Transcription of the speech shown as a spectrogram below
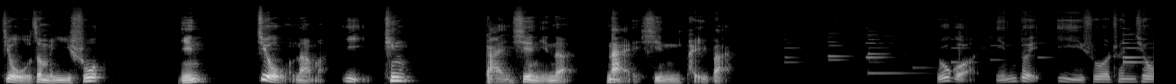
就这么一说，您就那么一听。感谢您的耐心陪伴。如果您对《一说春秋》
